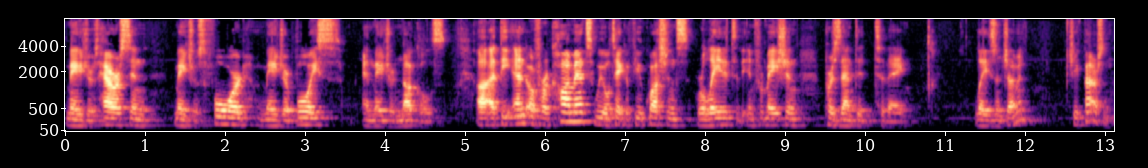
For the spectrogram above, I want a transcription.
Majors Harrison, Majors Ford, Major Boyce, and Major Knuckles. Uh, at the end of her comments, we will take a few questions related to the information presented today. Ladies and gentlemen, Chief Patterson.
